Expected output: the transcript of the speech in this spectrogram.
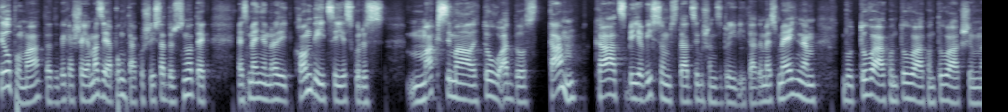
tilpumā, tad vienkārši šajā mazajā punktā, kur šī sadarbības notiek, mēs mēģinām radīt kondīcijas, kuras maksimāli tuvu atbilst tam, kāds bija visums tā dzimšanas brīdī. Tātad mēs mēģinām būt tuvāk un tuvāk un tuvāk šim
